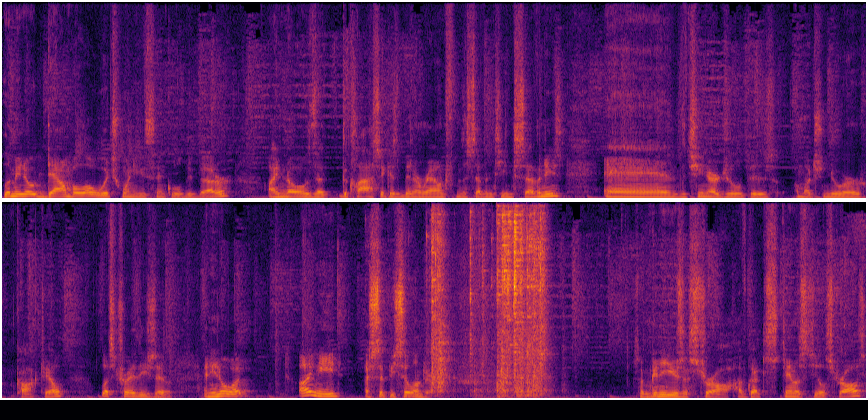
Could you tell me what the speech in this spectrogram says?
Let me know down below which one you think will be better. I know that the classic has been around from the 1770s and the Cynar julep is a much newer cocktail. Let's try these out. And you know what? I need a sippy cylinder. So I'm gonna use a straw. I've got stainless steel straws.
